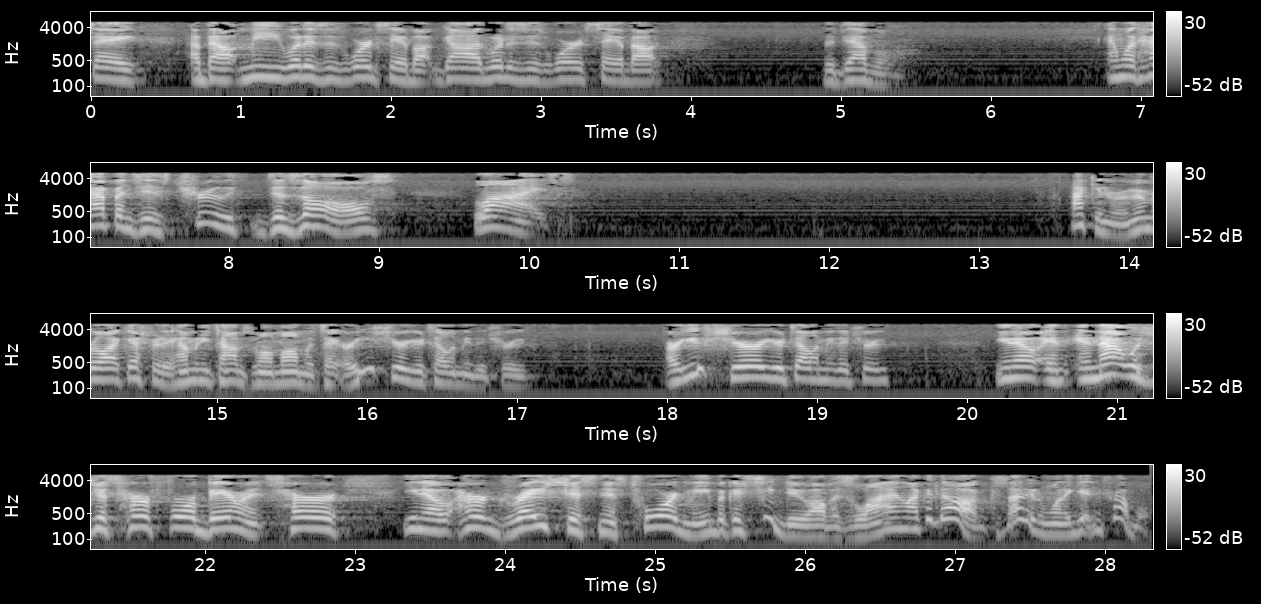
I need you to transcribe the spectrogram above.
say about me? What does His Word say about God? What does His Word say about the devil? And what happens is truth dissolves lies. I can remember like yesterday how many times my mom would say, Are you sure you're telling me the truth? Are you sure you're telling me the truth? You know, and, and that was just her forbearance, her, you know, her graciousness toward me because she knew I was lying like a dog because I didn't want to get in trouble.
